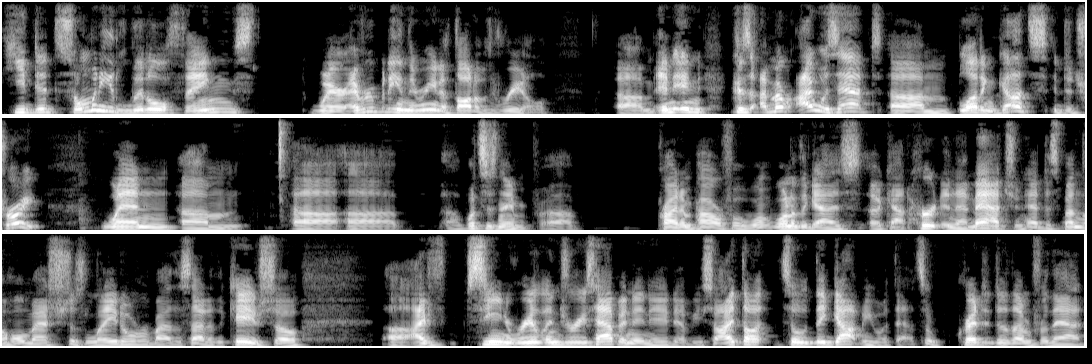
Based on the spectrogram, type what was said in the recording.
he did so many little things where everybody in the arena thought it was real. Um, and and because I remember I was at um, Blood and Guts in Detroit when um, uh, uh, uh what's his name uh, Pride and Powerful one of the guys uh, got hurt in that match and had to spend the whole match just laid over by the side of the cage. So uh, I've seen real injuries happen in AEW. So I thought so they got me with that. So credit to them for that.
